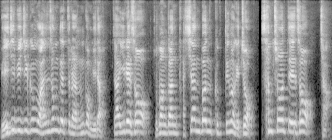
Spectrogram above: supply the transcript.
매집이 지금 완성됐더라는 겁니다. 자, 이래서 조만간 다시 한번 급등하겠죠. 3천원대에서 자,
